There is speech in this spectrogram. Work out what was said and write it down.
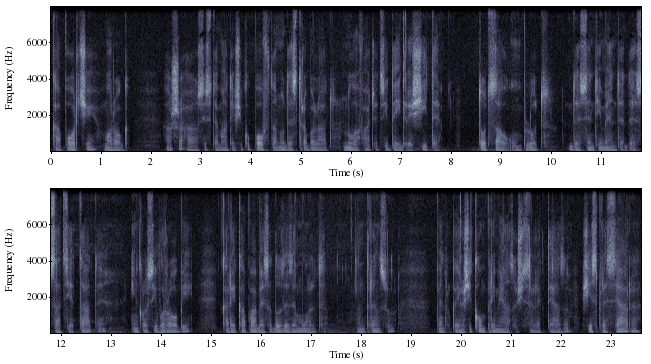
ca porcii, mă rog, așa sistematic și cu poftă, nu destrăbălat, nu vă faceți idei greșite. Toți s-au umplut de sentimente de sațietate, inclusiv Robi, care e capabil să dozeze mult întrânsul, pentru că el și comprimează și selectează și spre seară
